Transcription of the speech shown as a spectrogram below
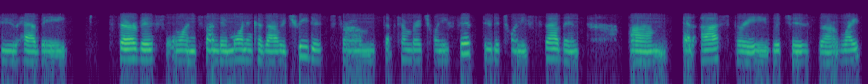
to have a service on Sunday morning because our retreat is from September 25th through the 27th um, at Osprey, which is uh, right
